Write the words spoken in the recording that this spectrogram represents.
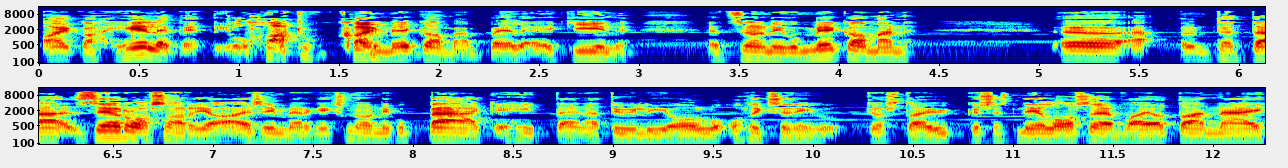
aika helvetin laadukkain Megaman pelejäkin. Että se on niinku Megaman öö, tätä Zero-sarjaa esimerkiksi, ne on niinku pääkehittäjänä tyyli ollut, oliko se niinku jostain ykkösestä neloseen vai jotain näin.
